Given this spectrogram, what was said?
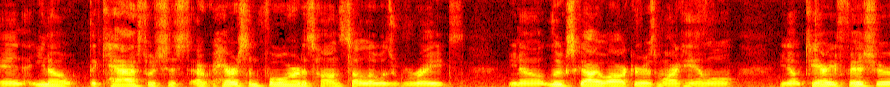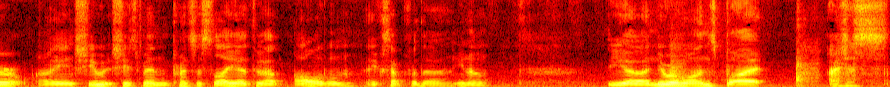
And you know, the cast was just uh, Harrison Ford as Han Solo was great. You know, Luke Skywalker as Mark Hamill. You know, Carrie Fisher. I mean, she she's been Princess Leia throughout all of them except for the you know the uh, newer ones, but I just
